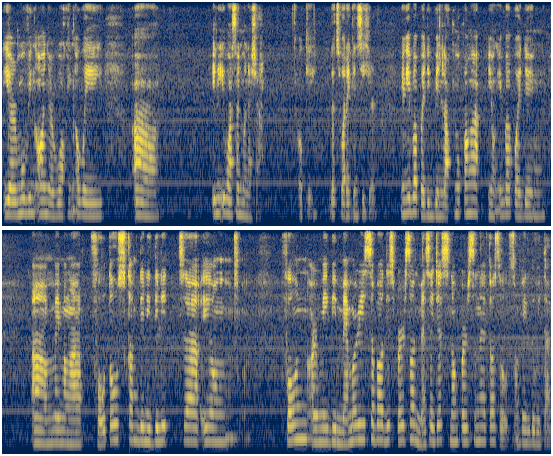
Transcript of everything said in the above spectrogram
you're moving on, you're walking away, uh, iniiwasan mo na siya. Okay. That's what I can see here. Yung iba, pwedeng binlock mo pa nga. Yung iba, pwedeng um, may mga photos kang dinidelete sa iyong phone or maybe memories about this person, messages ng person na ito. So, something to do with that.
